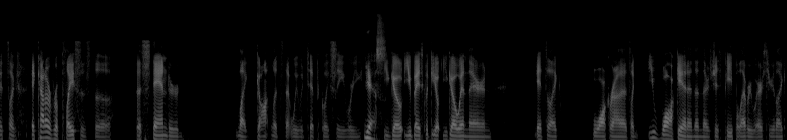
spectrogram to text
it's like it kind of replaces the the standard like gauntlets that we would typically see, where you Yes. you go you basically go, you go in there and it's like walk around. It's like you walk in and then there's just people everywhere. So you're like,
